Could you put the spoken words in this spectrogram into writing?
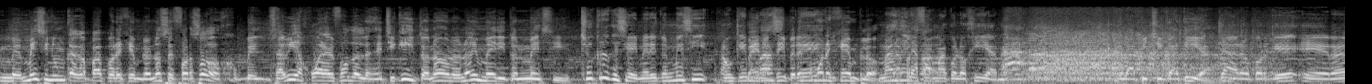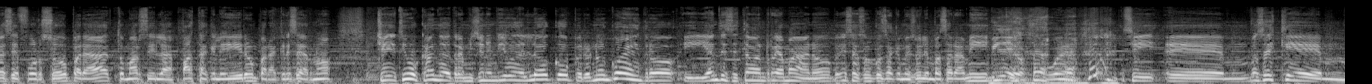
Messi nunca capaz, por ejemplo, no se esforzó, sabía jugar al fútbol desde chiquito, no, no, no hay mérito en Messi. Yo creo que sí hay mérito en Messi, aunque Bueno, más sí, pero es como un ejemplo, Más de la farmacología, ¿no? De la pichicatía. Claro, porque eh, en realidad se esforzó para tomarse las pastas que le dieron para crecer, ¿no? Che, estoy buscando la transmisión en vivo del loco, pero no encuentro. Y antes estaban re a mano. Esas son cosas que me suelen pasar a mí. Videos, bueno. Sí, eh, vos sabés que mm,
